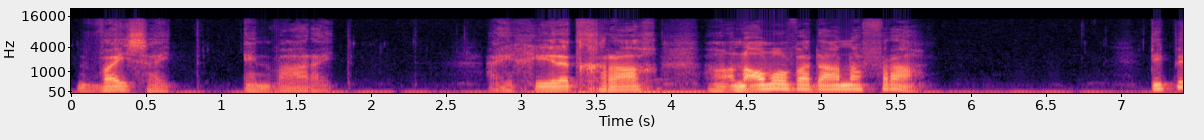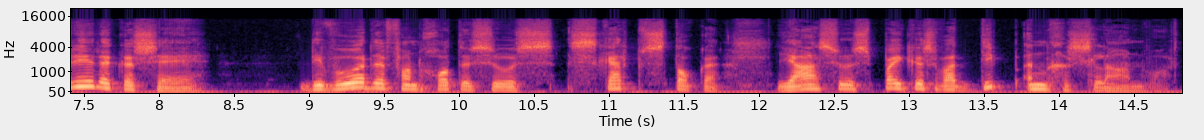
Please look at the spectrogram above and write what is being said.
wysheid en waarheid. Hy gee dit graag aan almal wat daarna vra. Die Prediker sê Die woorde van God is soos skerp stokke, ja, soos spykers wat diep ingeslaan word.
